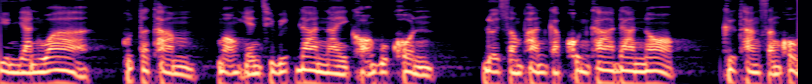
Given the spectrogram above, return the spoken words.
ยืนยันว่า พุทธธรรมมองเห็นชีวิตด้านในของบุคคล โดยสัมพันธ์กับคุณค่าด้านนอก คือทางสังคม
